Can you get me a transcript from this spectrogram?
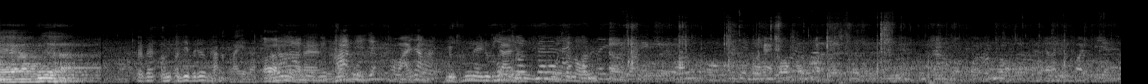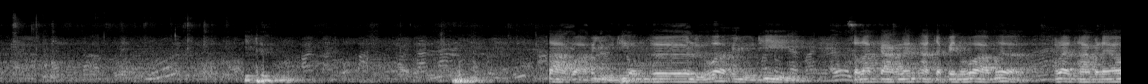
แล้วเมื่อไปไปเอาอันนี้ไปด้วยผักใครล่ะมีพระนี่ถวายยังอยู่ข้างในลูกชายบนถนนถึง ทราบว่าไปอยู่ที่อำเภอหรือว่าไปอยู่ที่สารกลางนั้นอาจจะเป็นว่าเมื่อพระราชทานมาแล้ว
